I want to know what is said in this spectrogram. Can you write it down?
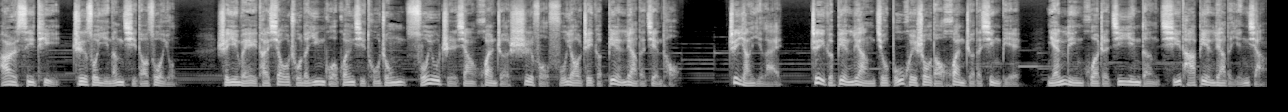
RCT 之所以能起到作用。是因为它消除了因果关系图中所有指向患者是否服药这个变量的箭头，这样一来，这个变量就不会受到患者的性别、年龄或者基因等其他变量的影响，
